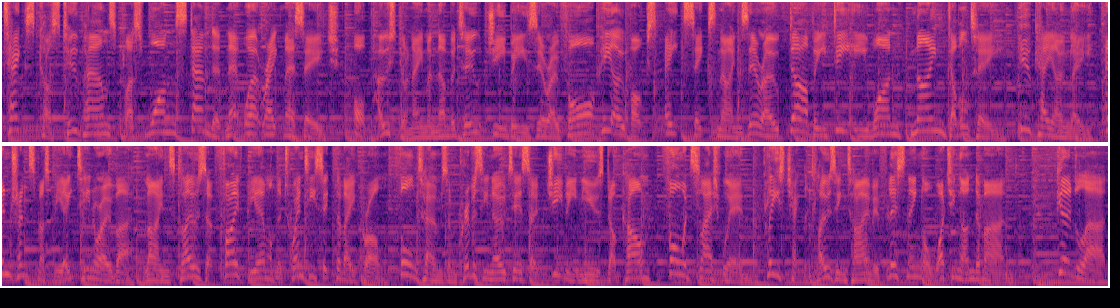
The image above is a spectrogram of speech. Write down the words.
Text costs £2 plus one standard network rate message. Or post your name and number to GB04 PO Box 8690 Derby DE1 9TT. UK only. Entrance must be 18 or over. Lines close at 5pm on the 26th of April. Full terms and privacy notice at gbnews.com forward slash win. Please check the closing time if listening or watching on demand. Good luck.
